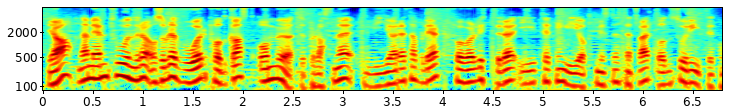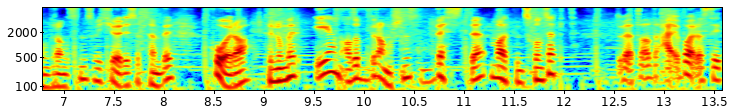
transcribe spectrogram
Ja, det er mer enn 200, og så ble vår podkast og møteplassene vi har etablert for våre lyttere i Teknologioptimistenes nettverk og den store IT-konferansen som vi kjører i september, kåra til nummer én, altså bransjens beste markedskonsept. Du vet hva, Det er jo bare å si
